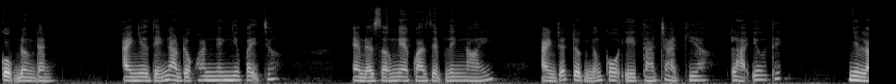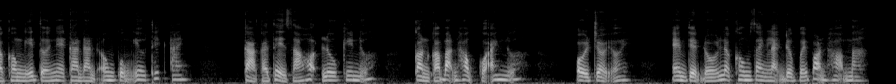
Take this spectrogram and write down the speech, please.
Cục đường đần, anh như thế nào được hoan nghênh như vậy chứ? Em đã sớm nghe qua Diệp Linh nói, anh rất được những cô y tá trà kia là yêu thích. Nhưng là không nghĩ tới ngay cả đàn ông cũng yêu thích anh. Cả cái thể giáo họ lâu kia nữa, còn có bạn học của anh nữa. Ôi trời ơi, em tuyệt đối là không giành lại được với bọn họ mà.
